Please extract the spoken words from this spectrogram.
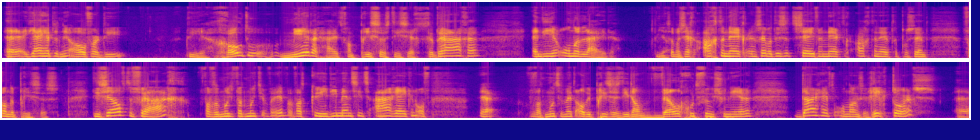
Eh, jij hebt het nu over die, die grote meerderheid van priesters die zich gedragen en die hieronder lijden. Ja. Zal maar zeggen, 98, en zeg, wat is het? 97, 98 procent van de priesters. Diezelfde vraag, wat, moet, wat, moet je, wat kun je die mensen iets aanrekenen? Of ja, wat moeten we met al die priesters die dan wel goed functioneren? Daar heeft onlangs Rick Torfs, eh,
